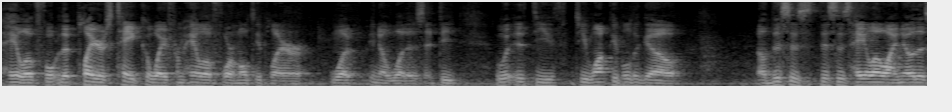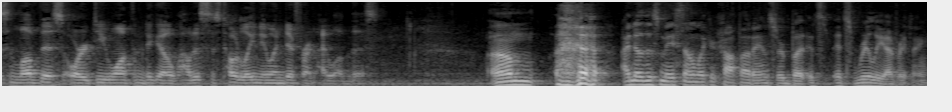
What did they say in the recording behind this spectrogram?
Halo 4 that players take away from Halo 4 multiplayer, what you know, what is it? Do you, do you do you want people to go? Oh, this is this is Halo. I know this and love this, or do you want them to go? Wow, this is totally new and different. I love this. Um, I know this may sound like a cop out answer, but it's it's really everything.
